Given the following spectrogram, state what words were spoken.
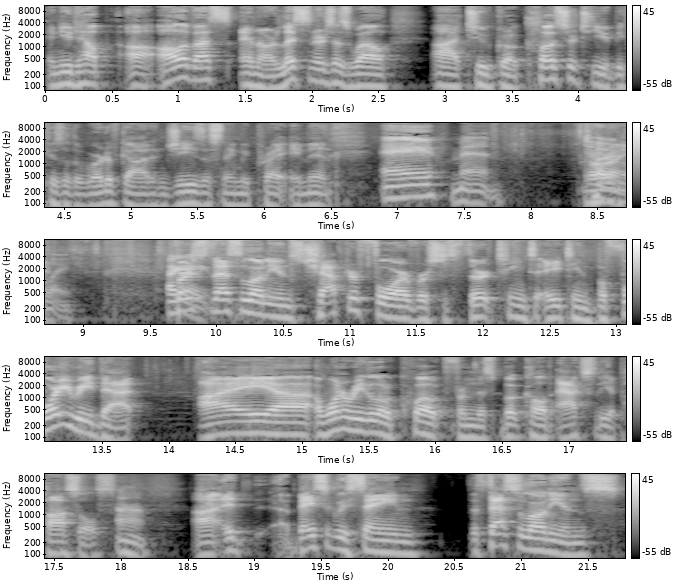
and you'd help uh, all of us and our listeners as well uh, to grow closer to you because of the word of God. In Jesus' name we pray. Amen. Amen. Totally. First Thessalonians chapter 4, verses 13 to 18. Before you read that, I uh, I want to read a little quote from this book called Acts of the Apostles. uh it uh, basically saying the Thessalonians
